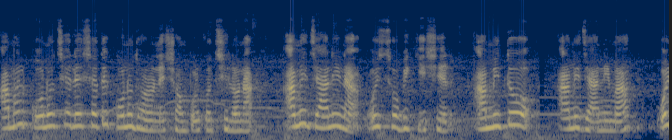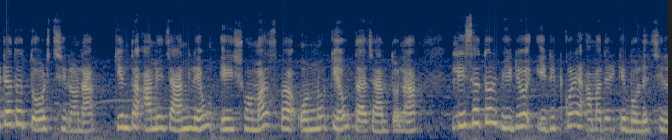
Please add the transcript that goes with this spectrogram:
আমার কোনো ছেলের সাথে কোনো ধরনের সম্পর্ক ছিল না। আমি জানি না ওই ছবি কিসের। আমি তো, আমি জানি মা, ওইটা তো তোর ছিল না। কিন্তু আমি জানলেও এই সমাজ বা অন্য কেউ তা জানতো না। লিসা তোর ভিডিও এডিট করে আমাদেরকে বলেছিল,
